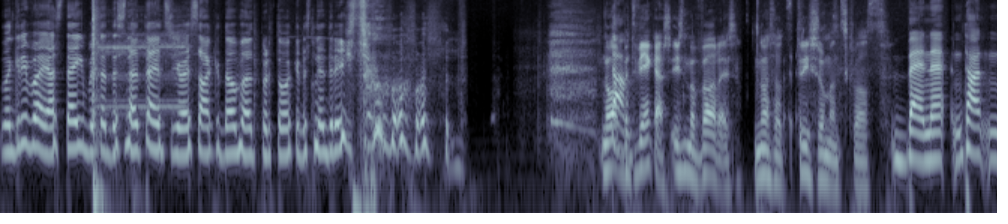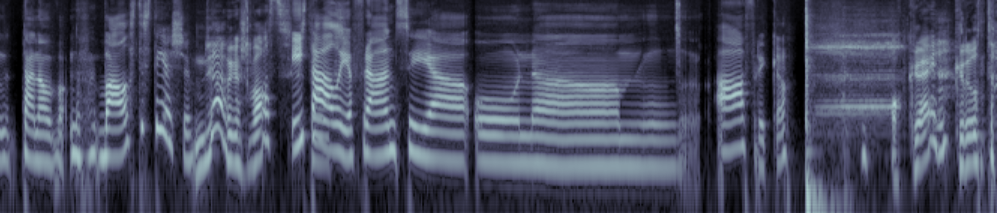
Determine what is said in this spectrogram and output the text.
Man gribējās teikt, bet tad es neteicu, jo es sāku domāt par to, ka es nedrīkstu. No, Tā. bet vienkārši izmanto vēlreiz. Nosauc trīs romantiskas valsts. Bene, tā, tā nav nu, valstis tieši. Nu, Jā, vienkārši valsts. Itālija, Francija un um, Āfrika. Ok, krūta.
